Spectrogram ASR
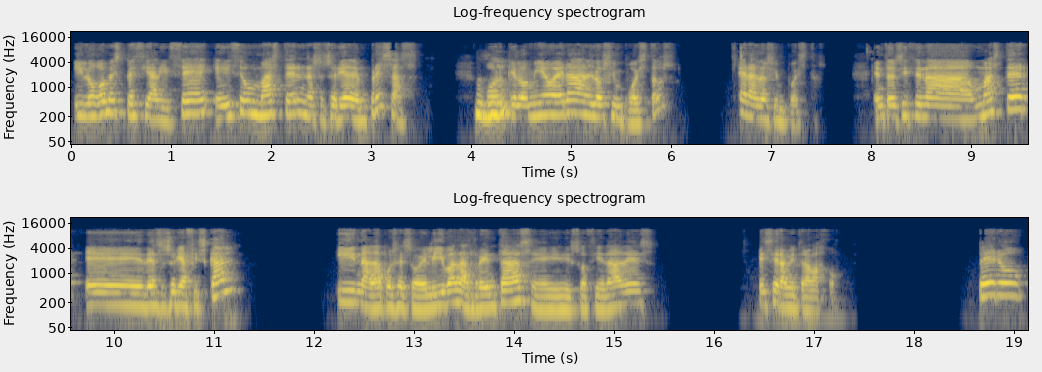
y luego me especialicé e hice un máster en asesoría de empresas, porque lo mío eran los impuestos, eran los impuestos. Entonces hice un máster eh, de asesoría fiscal y nada, pues eso, el IVA, las rentas, y eh, sociedades, ese era mi trabajo. Pero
